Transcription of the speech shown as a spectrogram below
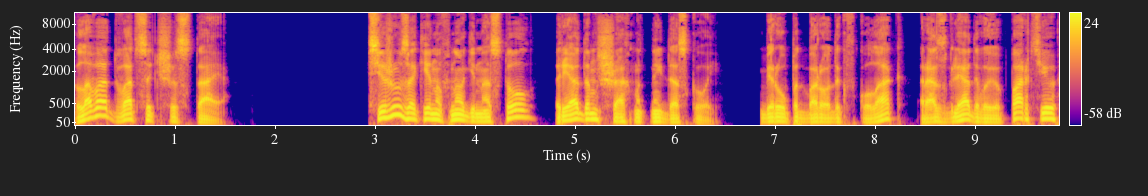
Глава двадцать шестая. Сижу, закинув ноги на стол, рядом с шахматной доской. Беру подбородок в кулак, разглядываю партию,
